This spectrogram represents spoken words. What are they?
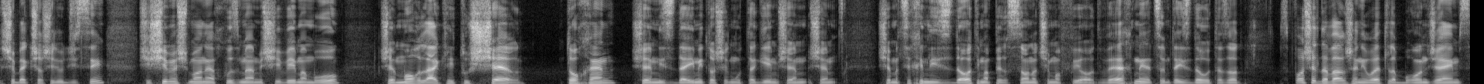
שבהקשר של UGC, 68% מהמשיבים אמרו שהם more likely to share תוכן שהם מזדהים איתו של מותגים, שהם, שהם, שהם מצליחים להזדהות עם הפרסונות שמופיעות. ואיך מייצרים את ההזדהות הזאת? בסופו של דבר, שאני רואה את לברון ג'יימס,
